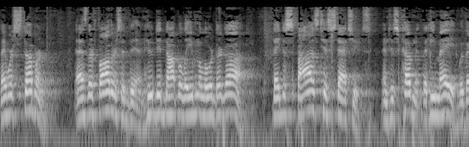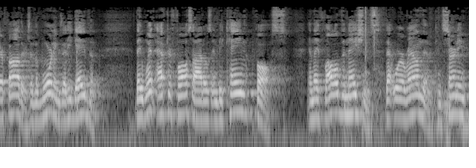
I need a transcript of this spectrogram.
They were stubborn as their fathers had been who did not believe in the Lord their God. They despised his statutes and his covenant that he made with their fathers and the warnings that he gave them. They went after false idols and became false. And they followed the nations that were around them concerning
